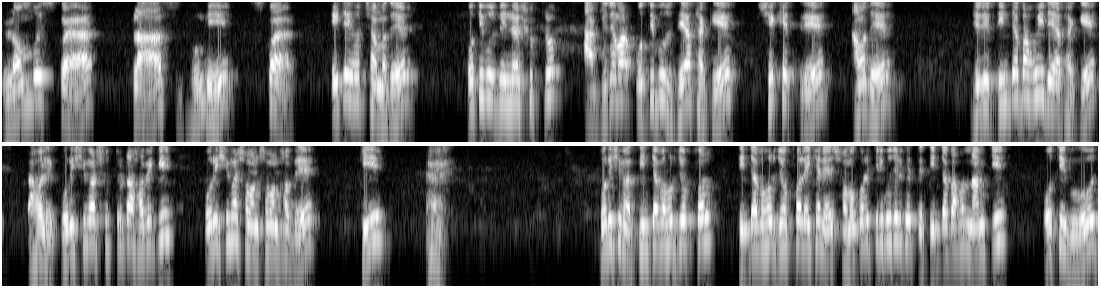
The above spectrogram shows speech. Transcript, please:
লম্ব স্কোয়ার প্লাস ভূমি স্কোয়ার। এটাই হচ্ছে আমাদের অতিভুজ নির্ণয়ের সূত্র। আর যদি আমার অতিভুজ দেয়া থাকে, সেক্ষেত্রে আমাদের যদি তিনটা বাহুই দেয়া থাকে, তাহলে পরিসীমার সূত্রটা হবে কি? পরিসীমা সমান সমান হবে কি? পরিসীমা তিনটা বাহুর যোগফল, তিনটা বাহুর যোগফল এখানে সমকোণী ত্রিভুজের ক্ষেত্রে তিনটা বাহুর নাম কি? অতিভুজ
